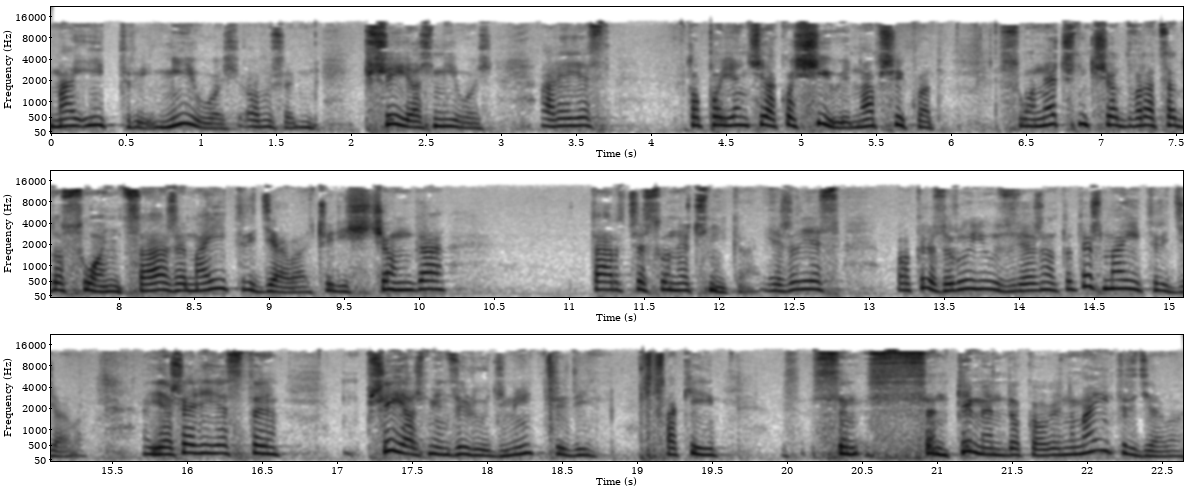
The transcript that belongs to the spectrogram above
Maitri, miłość, owszem, przyjaźń, miłość, ale jest to pojęcie jako siły. Na przykład słonecznik się odwraca do słońca, że Maitri działa, czyli ściąga tarczę słonecznika. Jeżeli jest okres ruju zwierząt, to też maitry działa. Jeżeli jest e, przyjaźń między ludźmi, czyli taki sentyment do kogoś, no maitry działa.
